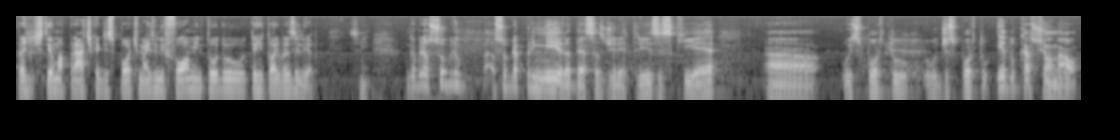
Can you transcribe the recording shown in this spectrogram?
para a gente ter uma prática de esporte mais uniforme em todo o território brasileiro. Sim. Gabriel, sobre, o, sobre a primeira dessas diretrizes, que é a, o, esporto, o desporto educacional.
